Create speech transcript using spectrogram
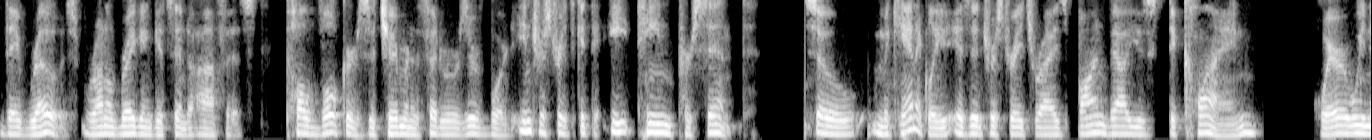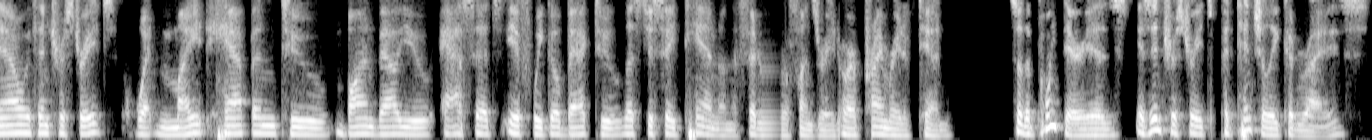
they rose. Ronald Reagan gets into office. Paul Volcker is the chairman of the Federal Reserve Board. Interest rates get to 18%. So mechanically, as interest rates rise, bond values decline where are we now with interest rates? What might happen to bond value assets if we go back to, let's just say 10 on the federal funds rate or a prime rate of 10? So the point there is, as interest rates potentially could rise,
